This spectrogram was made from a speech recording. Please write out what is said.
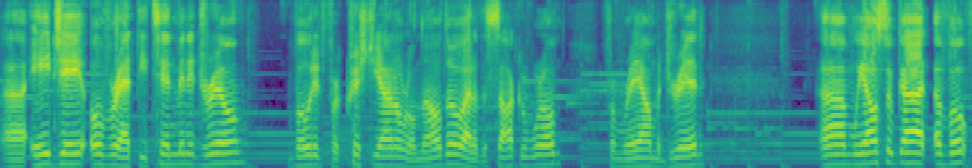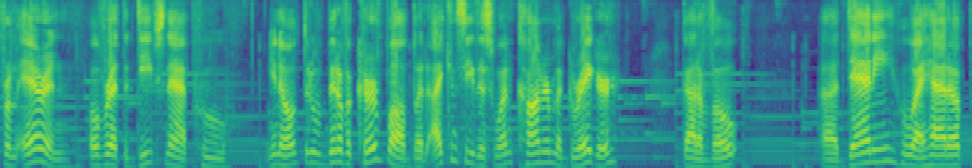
Uh, AJ over at the 10 minute drill voted for Cristiano Ronaldo out of the soccer world from Real Madrid. Um, we also got a vote from Aaron over at the Deep Snap, who, you know, threw a bit of a curveball, but I can see this one. Conor McGregor got a vote. Uh, Danny, who I had up,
